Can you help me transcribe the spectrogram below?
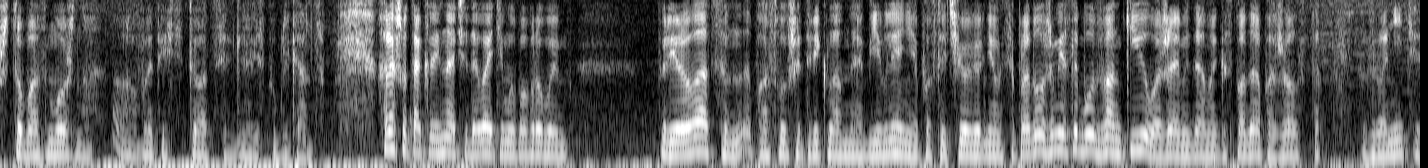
что возможно а, в этой ситуации для республиканцев. Хорошо, так или иначе, давайте мы попробуем прерываться, послушать рекламное объявление, после чего вернемся. Продолжим. Если будут звонки, уважаемые дамы и господа, пожалуйста, звоните.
